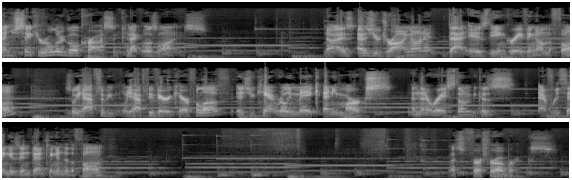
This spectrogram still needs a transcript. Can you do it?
Then just take your ruler, go across, and connect those lines. Now, as, as you're drawing on it, that is the engraving on the foam. So we have to be we have to be very careful of is you can't really make any marks and then erase them because everything is indenting into the foam. That's the first row of bricks.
